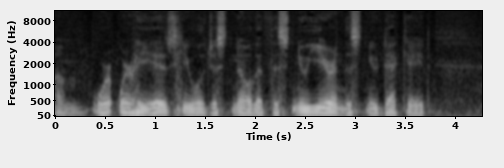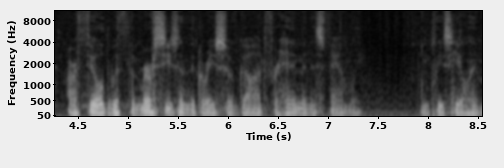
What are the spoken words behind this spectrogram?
um, where, where he is, he will just know that this new year and this new decade are filled with the mercies and the grace of God for him and his family. And please heal him.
